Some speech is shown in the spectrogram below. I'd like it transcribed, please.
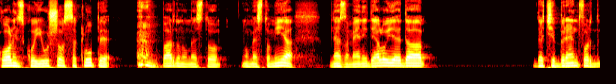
Collins koji je ušao sa klupe, pardon, umesto, umesto Mija, ne znam, meni deluje da da će Brentford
